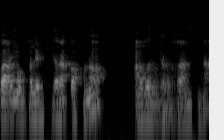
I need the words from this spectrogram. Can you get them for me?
কর্মফলের দ্বারা কখনো আবদ্ধ হন না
